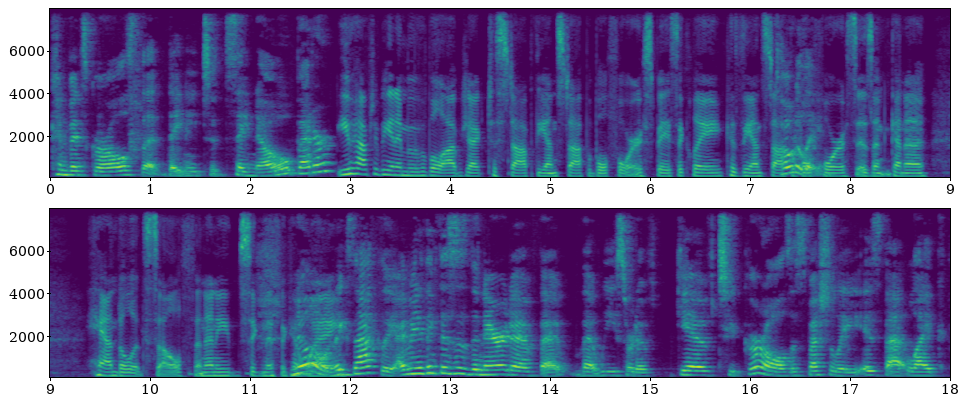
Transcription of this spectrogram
convince girls that they need to say no better. You have to be an immovable object to stop the unstoppable force basically because the unstoppable totally. force isn't going to handle itself in any significant no, way. No, exactly. I mean, I think this is the narrative that that we sort of give to girls, especially, is that like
